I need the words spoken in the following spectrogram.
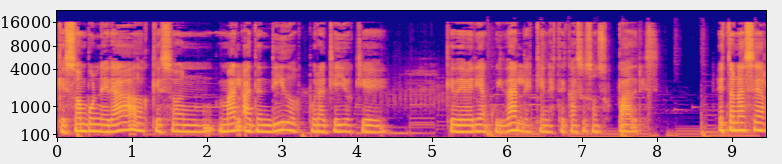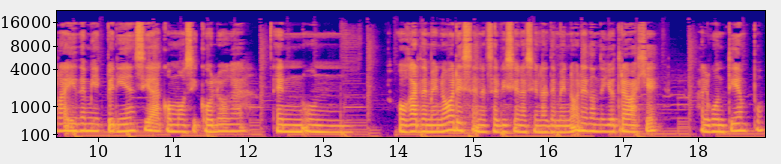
que son vulnerados, que son mal atendidos por aquellos que, que deberían cuidarles, que en este caso son sus padres. Esto nace a raíz de mi experiencia como psicóloga en un hogar de menores, en el Servicio Nacional de Menores, donde yo trabajé algún tiempo.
